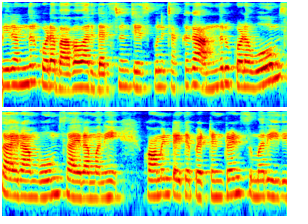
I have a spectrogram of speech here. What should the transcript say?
మీరందరూ కూడా బాబావారి దర్శనం చేసుకుని చక్కగా అందరూ కూడా ఓం సాయిరామ్ ఓం సాయిరామ్ అని కామెంట్ అయితే పెట్టండి ఫ్రెండ్స్. మరి ఇది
